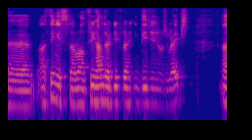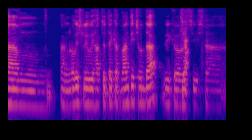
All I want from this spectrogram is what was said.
uh, I think it's around 300 different indigenous grapes, um, and obviously we have to take advantage of that because Yeah. it's uh,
